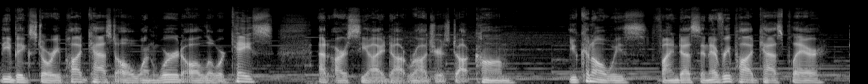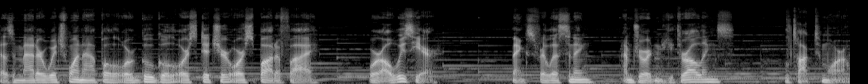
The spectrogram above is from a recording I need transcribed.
The Big Story Podcast, all one word, all lowercase, at rci.rogers.com. You can always find us in every podcast player, doesn't matter which one Apple or Google or Stitcher or Spotify. We're always here. Thanks for listening. I'm Jordan Heath Rawlings. We'll talk tomorrow.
